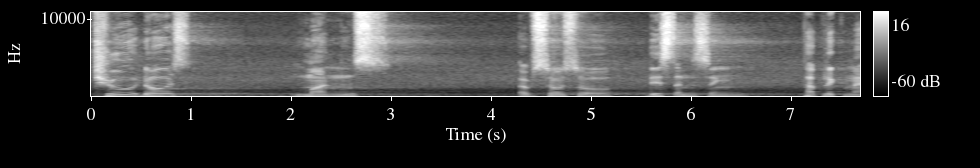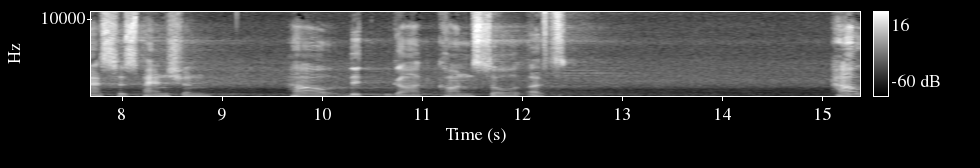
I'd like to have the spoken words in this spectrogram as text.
Through those months of social distancing, public mass suspension, how did God console us? How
